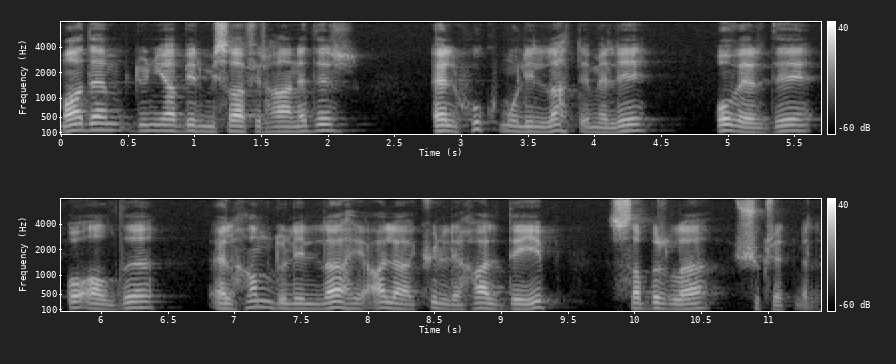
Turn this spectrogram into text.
madem dünya bir misafirhanedir, el hukmu lillah demeli, o verdi, o aldı, elhamdülillahi ala külli hal deyip sabırla şükretmeli.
